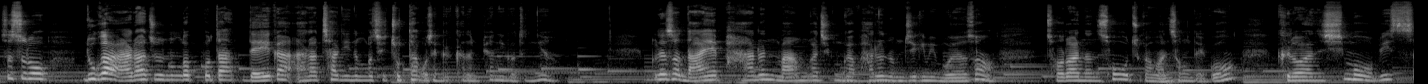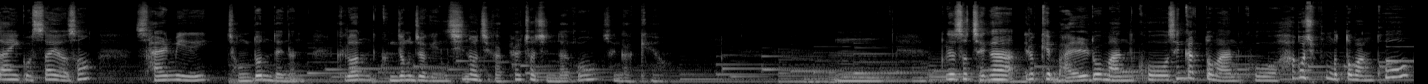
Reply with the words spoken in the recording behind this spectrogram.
스스로 누가 알아주는 것보다 내가 알아차리는 것이 좋다고 생각하는 편이거든요. 그래서 나의 바른 마음가짐과 바른 움직임이 모여서 저라는 소우주가 완성되고 그러한 심호흡이 쌓이고 쌓여서 삶이 정돈되는 그런 긍정적인 시너지가 펼쳐진다고 생각해요. 음, 그래서 제가 이렇게 말도 많고 생각도 많고 하고 싶은 것도 많고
